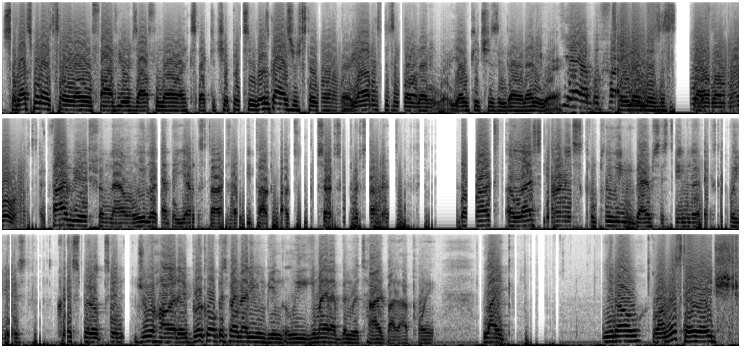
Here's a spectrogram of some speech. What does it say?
So that's when I say, oh, five years out from now, I expect a chip or two. Those guys are still going there. Giannis isn't going anywhere. Jokic isn't going anywhere. yeah, but five Tatum years, is five years from now, when we look at the young stars that we talk about superstar superstars, unless Giannis completely revamps his team in the next couple of years, Khris Middleton, Jrue Holiday, Brook Lopez might not even be in the league. He might have been retired by that point. Like, you know, Well, in this day age,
